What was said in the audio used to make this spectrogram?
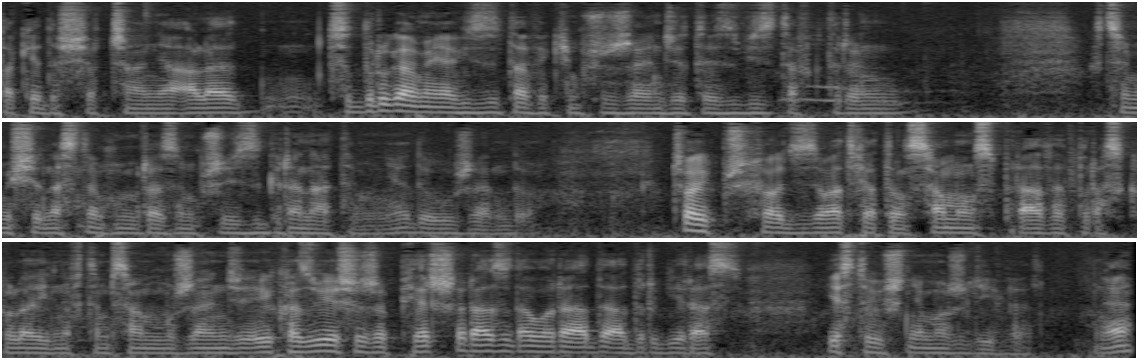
takie doświadczenia, ale co druga moja wizyta w jakimś urzędzie to jest wizyta, w którym chce mi się następnym razem przyjść z granatem nie, do urzędu. Człowiek przychodzi, załatwia tą samą sprawę po raz kolejny w tym samym urzędzie i okazuje się, że pierwszy raz dało radę, a drugi raz jest to już niemożliwe. Nie?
